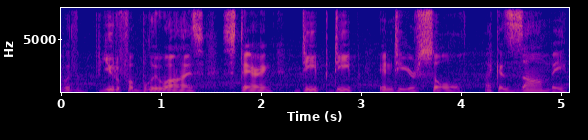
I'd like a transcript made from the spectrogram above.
with beautiful blue eyes staring deep, deep into your soul like a zombie.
